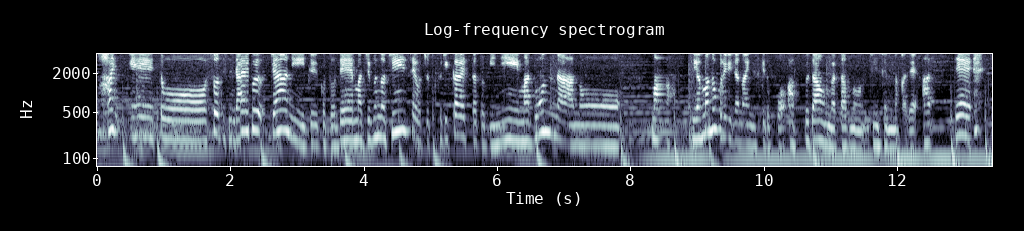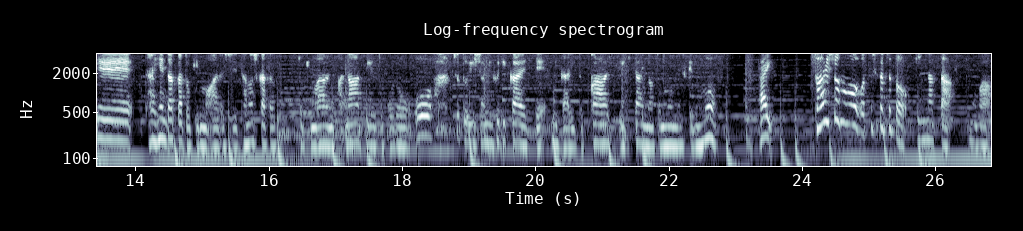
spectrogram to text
はい、えーと、そうですねライブジャーニーということで、まあ、自分の人生をちょっと振り返った時に、まあ、どんなあのまあ、山登りじゃないんですけどこうアップダウンが多分人生の中であってで大変だった時もあるし楽しかった時もあるのかなっていうところをちょっと一緒に振り返ってみたりとかしていきたいなと思うんですけども。はい。最初の私がちょっと気になったのが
